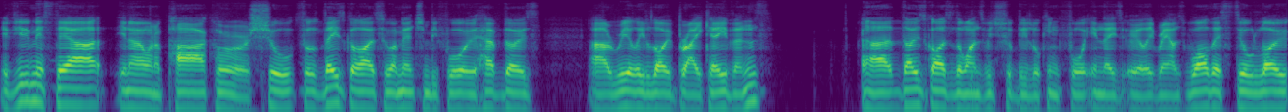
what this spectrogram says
if you missed out, you know, on a Parker or a Schultz or these guys who I mentioned before who have those uh, really low break evens, uh, those guys are the ones we should be looking for in these early rounds. While they're still low,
